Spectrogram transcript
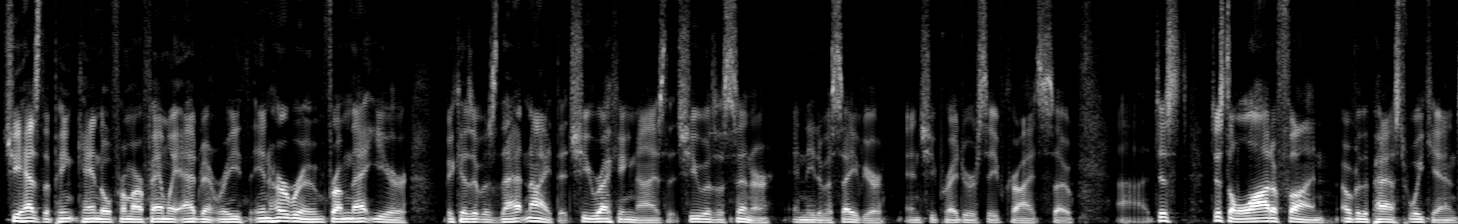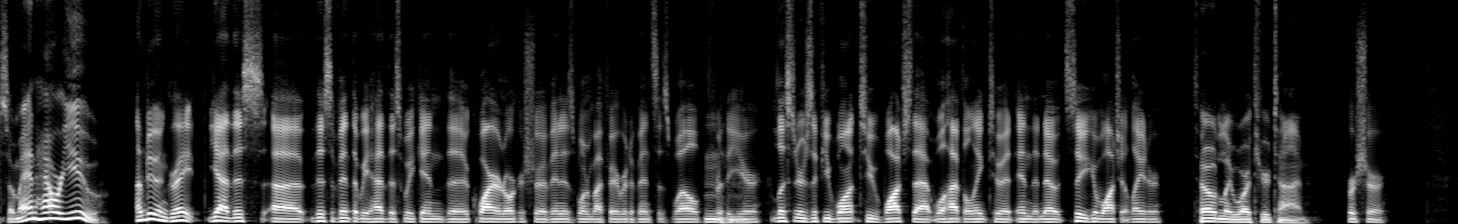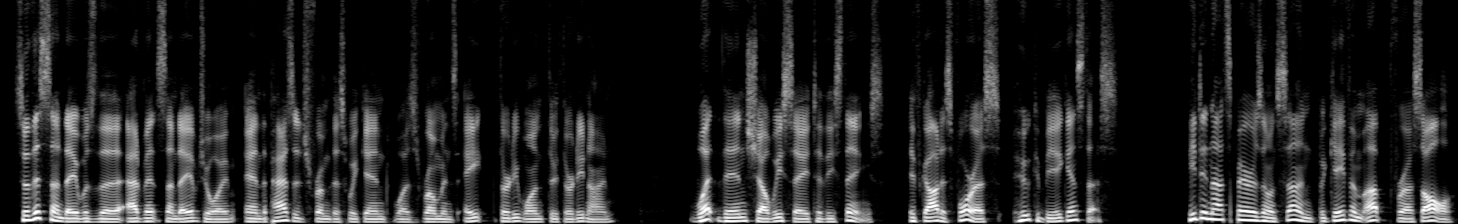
she has the pink candle from our family Advent wreath in her room from that year because it was that night that she recognized that she was a sinner in need of a savior, and she prayed to receive Christ. So, uh, just just a lot of fun over the past weekend. So, man, how are you? I'm doing great. Yeah, this uh, this event that we had this weekend, the choir and orchestra event, is one of my favorite events as well mm-hmm. for the mm-hmm. year. Listeners, if you want to watch that, we'll have the link to it in the notes so you can watch it later. Totally worth your time. For sure. So this Sunday was the Advent Sunday of Joy, and the passage from this weekend was Romans 8, 31 through 39. What then shall we say to these things? If God is for us, who could be against us? He did not spare his own son, but gave him up for us all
